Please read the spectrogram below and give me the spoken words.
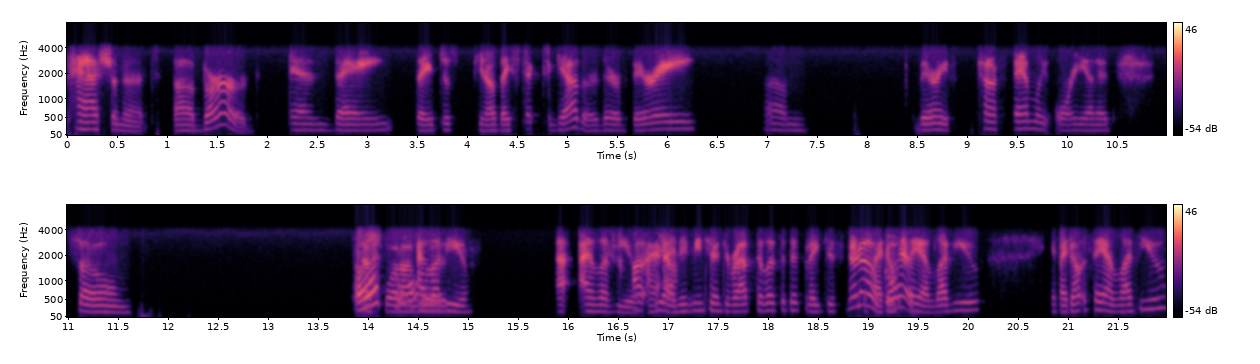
passionate uh bird and they they just you know they stick together they're very um very kind of family oriented so Oh, That's that's what I cool. I love you. I, I love you. Uh, I, yeah. I didn't mean to interrupt, Elizabeth, but I just No, no, if I don't ahead. say I love you, if I don't say I love you,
